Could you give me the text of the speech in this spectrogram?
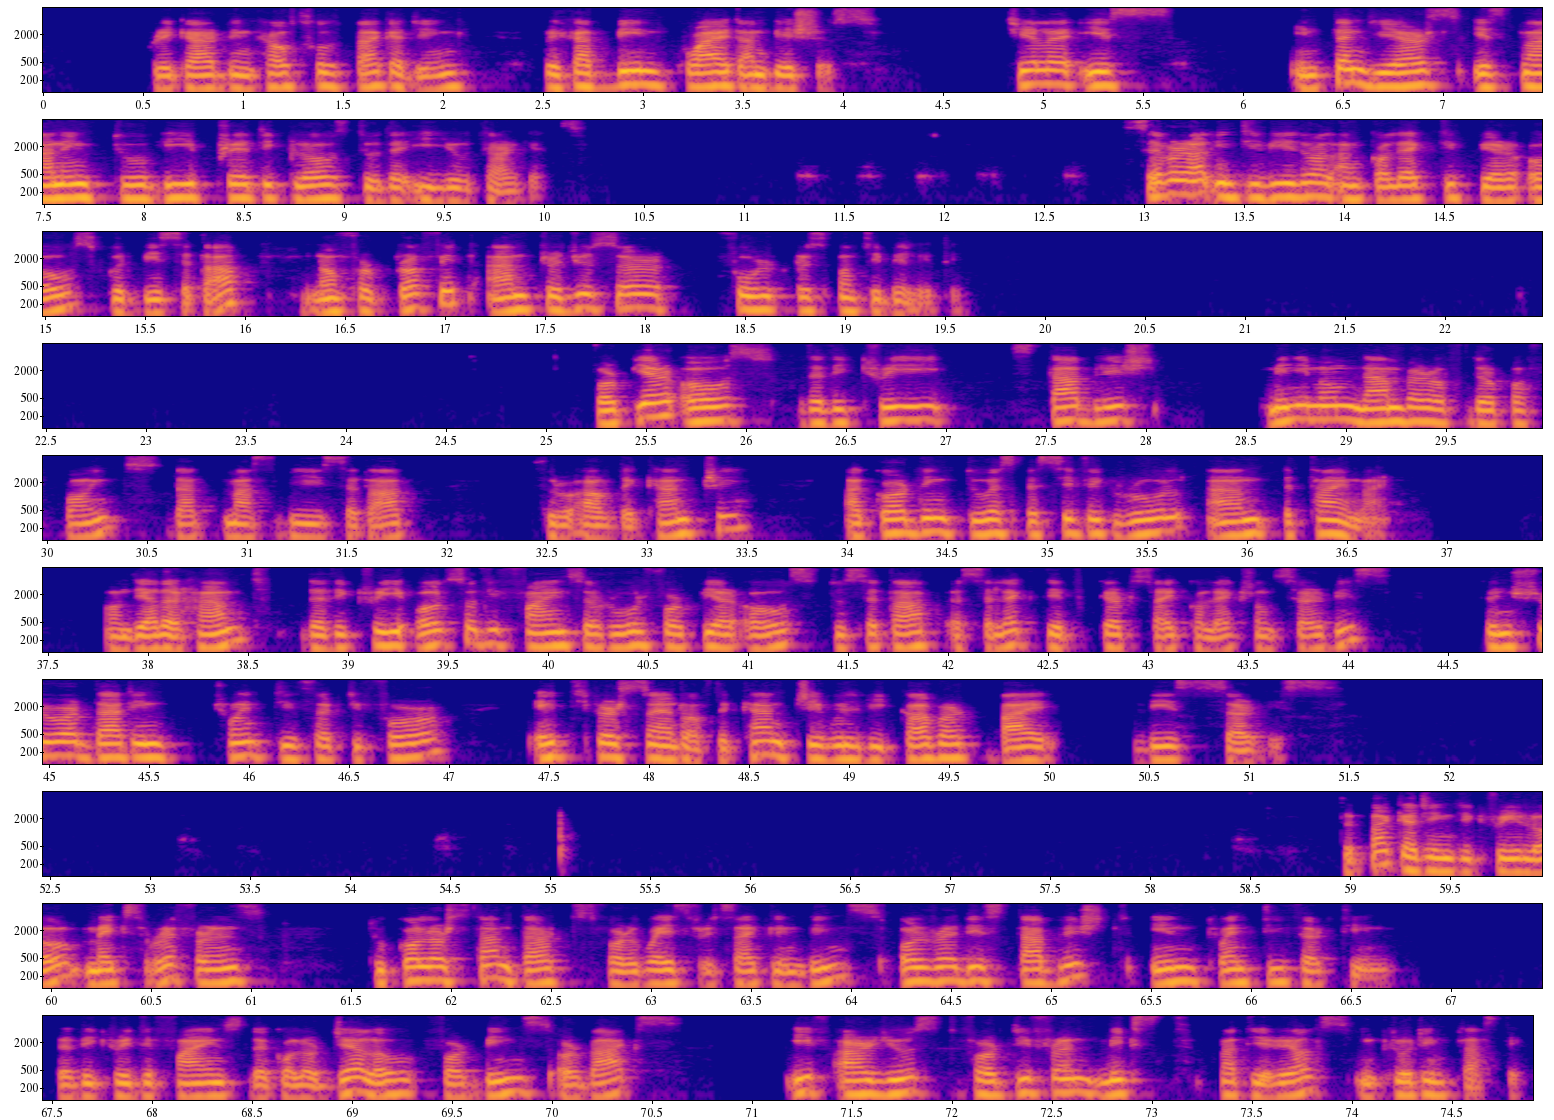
Regarding household packaging, we have been quite ambitious. Chile is, in 10 years, is planning to be pretty close to the EU targets. Several individual and collective PROs could be set up, non-for-profit and producer full responsibility. For PROs, the decree established minimum number of drop-off points that must be set up throughout the country according to a specific rule and a timeline. On the other hand, the decree also defines a rule for PROs to set up a selective curbside collection service to ensure that in 2034, 80% of the country will be covered by this service. The packaging decree law makes reference to color standards for waste recycling bins already established in 2013. The decree defines the color yellow for bins or bags if are used for different mixed materials, including plastic.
